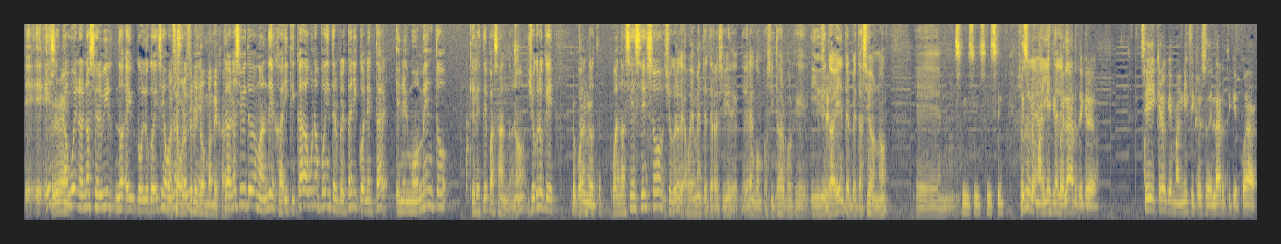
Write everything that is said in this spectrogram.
Eh, eh, eso está bueno, no servir, no, eh, con lo que decíamos, no, servir, todo en bandeja. Claro, no servir todo en bandeja y que cada uno pueda interpretar y conectar en el momento que le esté pasando, ¿no? Yo creo que cuando, cuando haces eso, yo creo que obviamente te recibís de, gran compositor porque y de todavía interpretación, ¿no? sí, sí, sí, sí. Eso es lo magnífico del arte, creo. Sí, creo que es magnífico eso del arte que pueda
